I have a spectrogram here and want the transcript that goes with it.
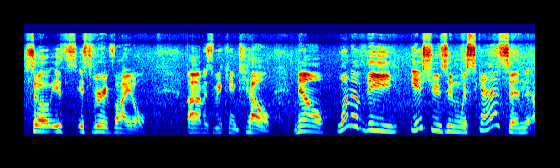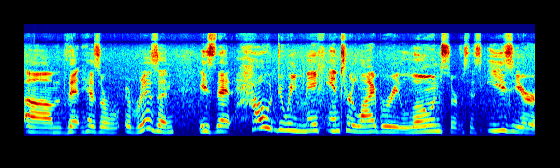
So it's it's very vital um, as we can tell. Now, one of the issues in Wisconsin um, that has arisen is that how do we make interlibrary loan services easier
